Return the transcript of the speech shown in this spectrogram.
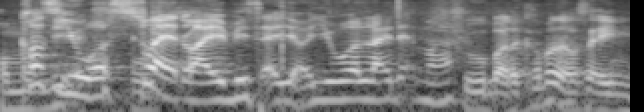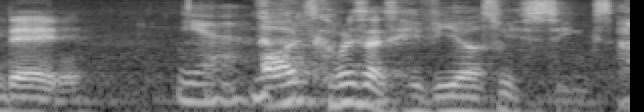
Because you will sweat, right? If it's at your, you will like that, ma. True, but the carbon dioxide ain't there. eh? Yeah. Oh, this carbon dioxide is heavier, so it sinks. no,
